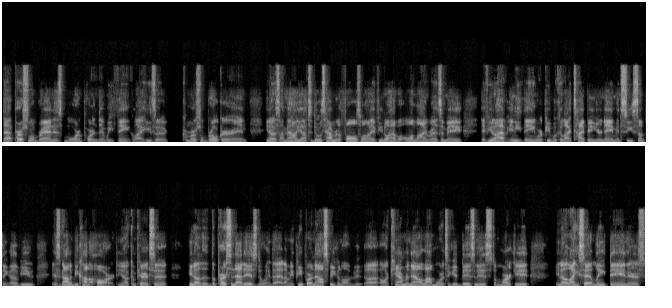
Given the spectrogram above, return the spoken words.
that personal brand is more important than we think. Like he's a commercial broker, and you know, it's like, man, all you have to do is hammer the phones. Well, if you don't have an online resume, if you don't have anything where people can like type in your name and see something of you, it's gonna be kind of hard, you know, compared to you know the the person that is doing that. I mean, people are now speaking on uh, on camera now a lot more to get business, to market. You know, like you said, LinkedIn, there's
